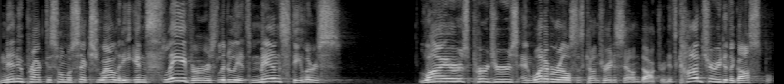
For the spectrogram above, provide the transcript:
men who practice homosexuality, enslavers, literally it's man stealers, liars, perjurers, and whatever else is contrary to sound doctrine. It's contrary to the gospel.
